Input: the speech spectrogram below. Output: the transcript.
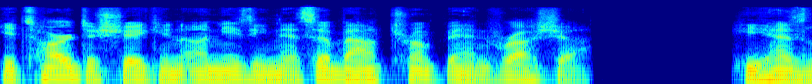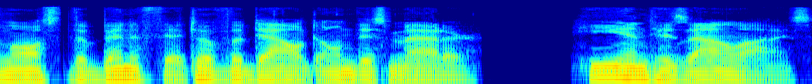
it's hard to shake an uneasiness about Trump and Russia. He has lost the benefit of the doubt on this matter. He and his allies,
